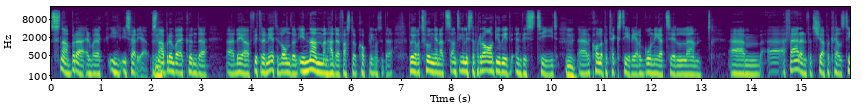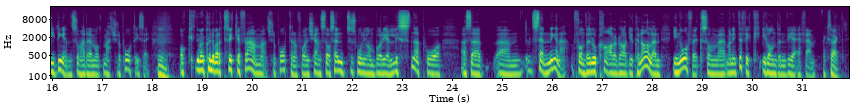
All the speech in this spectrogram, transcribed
snabbare än vad jag i, i Sverige. Snabbare än vad jag kunde eh, när jag flyttade ner till London innan man hade fast uppkoppling och så vidare. Då jag var tvungen att antingen lyssna på radio vid en viss tid Mm. eller kolla på text-tv eller gå ner till um, um, affären för att köpa kvällstidningen som hade matchreport i sig. Mm. Och man kunde bara trycka fram matchreporten och få en känsla och sen så småningom börja lyssna på alltså, um, sändningarna från den lokala radiokanalen i Norfolk som uh, man inte fick i London via FM. Exakt.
